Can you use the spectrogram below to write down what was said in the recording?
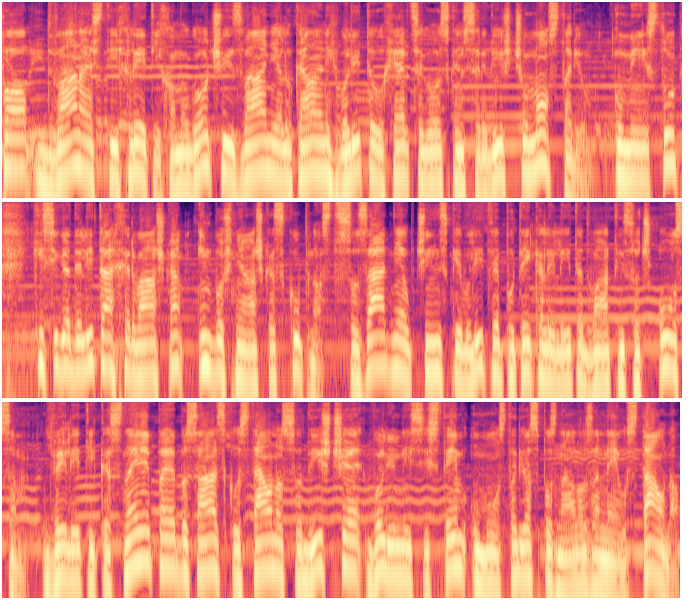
po 12 letih omogočil izvajanje lokalnih volitev v hercegovskem središču Mostarju, v mestu, ki si ga delita hrvaška in bošnjaška skupnost. So zadnje občinske volitve potekale leta 2008, dve leti kasneje pa je bosansko ustavno sodišče volilni sistem v Mostarju spoznalo za neustavno.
